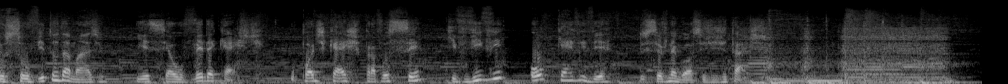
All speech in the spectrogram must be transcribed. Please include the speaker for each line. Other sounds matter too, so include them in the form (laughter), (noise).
Speaker 1: Eu sou Vitor Damasio e esse é o VDcast, o podcast para você que vive ou quer viver dos seus negócios digitais.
